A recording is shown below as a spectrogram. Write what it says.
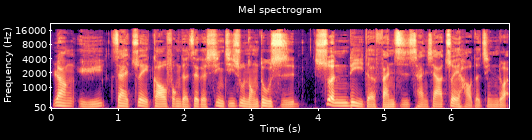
让鱼在最高峰的这个性激素浓度时。顺利的繁殖，产下最好的精卵。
